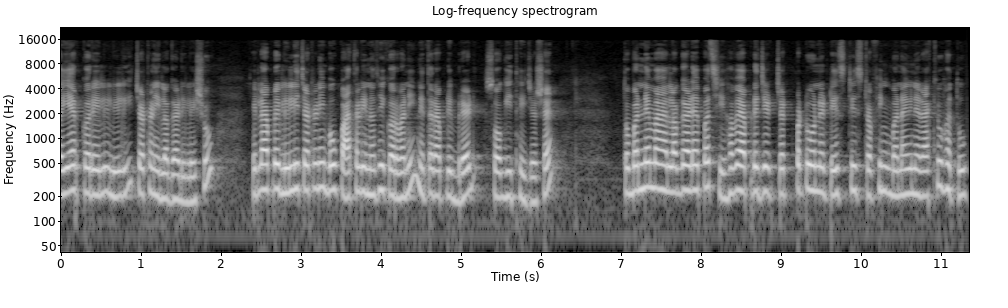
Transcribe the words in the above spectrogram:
તૈયાર કરેલી લીલી ચટણી લગાડી લઈશું. એટલે આપણે લીલી ચટણી બહુ પાતળી નથી કરવાની, નહીંતર આપણી બ્રેડ સોગી થઈ જશે. તો બંનેમાં લગાડ્યા પછી હવે આપણે જે ચટપટું અને ટેસ્ટી સ્ટફિંગ બનાવીને રાખ્યું હતું,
